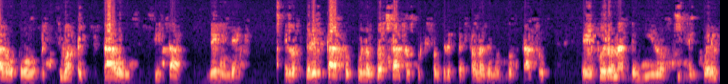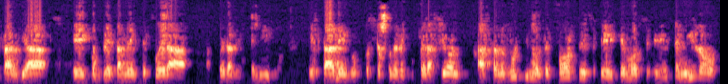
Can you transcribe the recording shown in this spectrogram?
involucrado o estuvo afectado un cita del INEC. En los tres casos, en los dos casos, porque son tres personas en los dos casos, eh, fueron atendidos y se encuentran ya eh, completamente fuera, fuera de peligro. Están en un proceso de recuperación. Hasta los últimos reportes que hemos tenido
